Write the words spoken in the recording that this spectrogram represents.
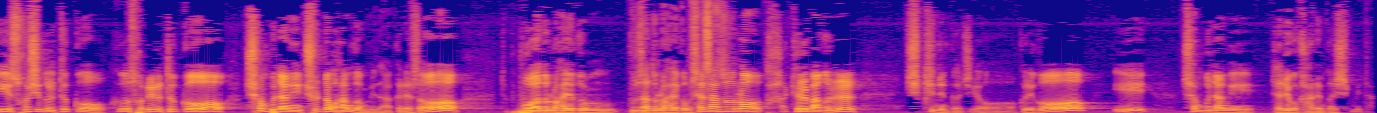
이 소식을 듣고 그 소리를 듣고 천부장이 출동한 겁니다. 그래서 부하들로 하여금 군사들로 하여금 쇠사슬로 다 결박을 시키는 거지요. 그리고 이 천부장이 데리고 가는 것입니다.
